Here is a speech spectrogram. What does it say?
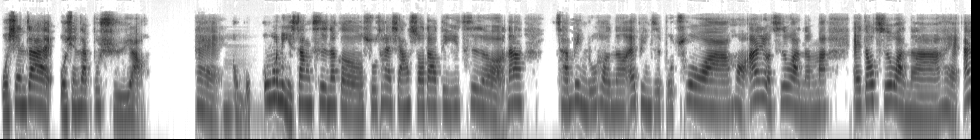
我现在我现在不需要，哎，我问你上次那个蔬菜箱收到第一次了，那产品如何呢？哎，品质不错啊，哈，啊有吃完了吗？哎，都吃完了啊，嘿，哎，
